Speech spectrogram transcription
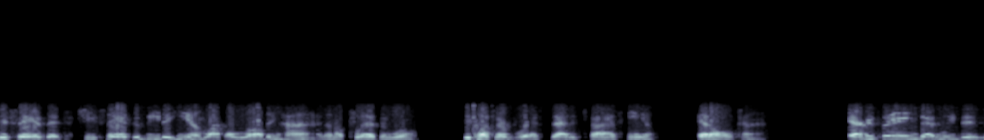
It says that she said to be to him like a loving hind and a pleasant robe because her breast satisfies him at all times. Everything that we do,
